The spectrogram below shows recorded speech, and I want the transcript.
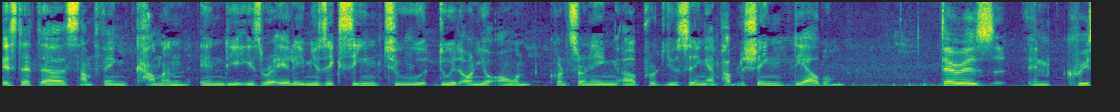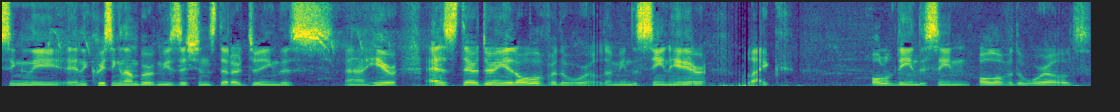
Is that uh, something common in the Israeli music scene to do it on your own concerning uh, producing and publishing the album? there is increasingly an increasing number of musicians that are doing this uh, here as they're doing it all over the world i mean the scene here like all of the indie scene all over the world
